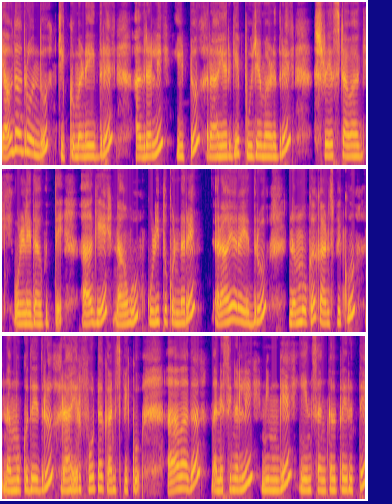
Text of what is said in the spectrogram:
ಯಾವುದಾದ್ರೂ ಒಂದು ಚಿಕ್ಕ ಮನೆ ಇದ್ದರೆ ಅದರಲ್ಲಿ ಇಟ್ಟು ರಾಯರಿಗೆ ಪೂಜೆ ಮಾಡಿದ್ರೆ ಶ್ರೇಷ್ಠವಾಗಿ ಒಳ್ಳೆಯದಾಗುತ್ತೆ. ಹಾಗೆ ನಾವು ಕುಳಿತುಕೊಂಡರೆ ರಾಯರ ಎದುರು ನಮ್ಮ ಮುಖ ಕಾಣಿಸ್ಬೇಕು, ನಮ್ಮ ಮುಖದ ಎದುರು ರಾಯರ ಫೋಟೋ ಕಾಣಿಸ್ಬೇಕು. ಆವಾಗ ಮನಸ್ಸಿನಲ್ಲಿ ನಿಮಗೆ ಏನು ಸಂಕಲ್ಪ ಇರುತ್ತೆ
